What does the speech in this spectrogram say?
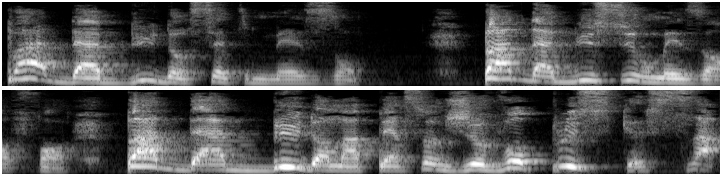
Pas d'abus dans cette maison. Pas d'abus sur mes enfants. Pas d'abus dans ma personne. Je vaux plus que ça.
